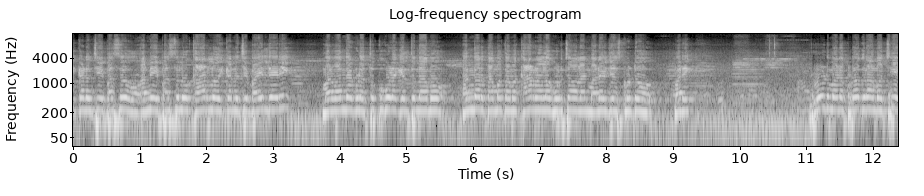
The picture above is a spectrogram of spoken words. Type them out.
ఇక్కడ నుంచి బస్సు అన్ని బస్సులు కార్లు ఇక్కడ నుంచి బయలుదేరి మనం అందరం కూడా తుక్కు కూడా వెళ్తున్నాము అందరూ తమ తమ కార్లలో కూర్చోవాలని మనవి చేసుకుంటూ మరి రోడ్డు మన ప్రోగ్రాం వచ్చి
